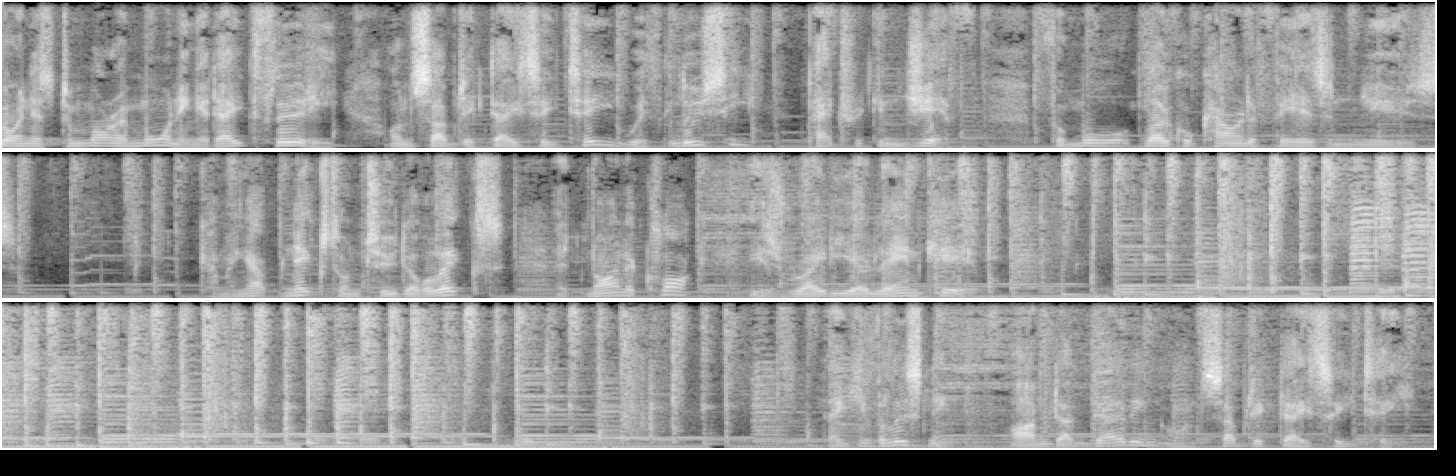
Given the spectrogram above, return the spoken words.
Join us tomorrow morning at 8:30 on Subject ACT with Lucy, Patrick and Jeff for more local current affairs and news. Coming up next on 2XX at 9 o'clock is Radio Landcare. Thank you for listening. I'm Doug Dobing on Subject ACT.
